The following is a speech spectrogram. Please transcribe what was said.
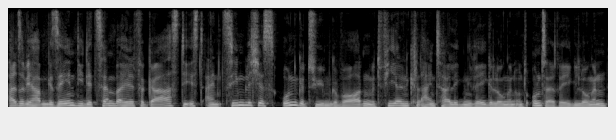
Also wir haben gesehen, die Dezemberhilfe Gas, die ist ein ziemliches Ungetüm geworden mit vielen kleinteiligen Regelungen und Unterregelungen.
